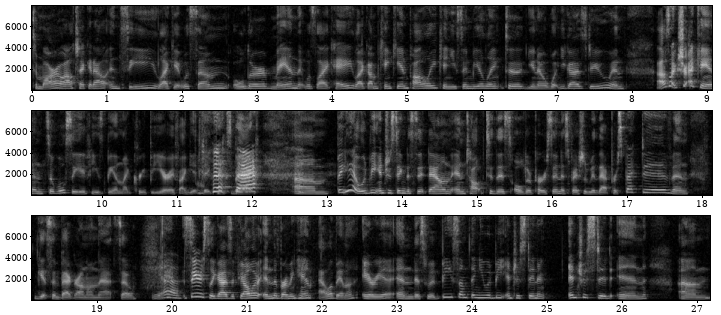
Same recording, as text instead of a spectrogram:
tomorrow I'll check it out and see. Like it was some older man that was like, "Hey, like I'm kinky and poly. Can you send me a link to you know what you guys do?" And I was like, "Sure, I can." So we'll see if he's being like creepy or if I get dick pics back. Um, but yeah, it would be interesting to sit down and talk to this older person, especially with that perspective, and get some background on that. So Yeah. seriously, guys, if y'all are in the Birmingham, Alabama area, and this would be something you would be interested in, interested in um,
